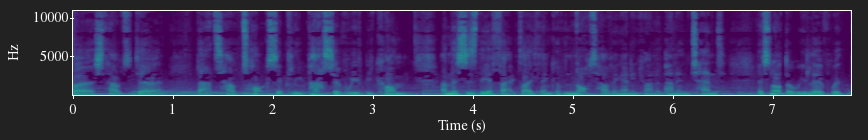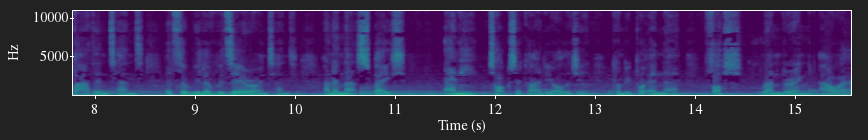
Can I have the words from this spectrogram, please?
first how to do it. That's how toxically passive we've become. And this is the effect, I think, of not having any kind of an intent. It's not that we live with bad intent, it's that we live with zero intent. And in that space, any toxic ideology can be put in there, thus rendering our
